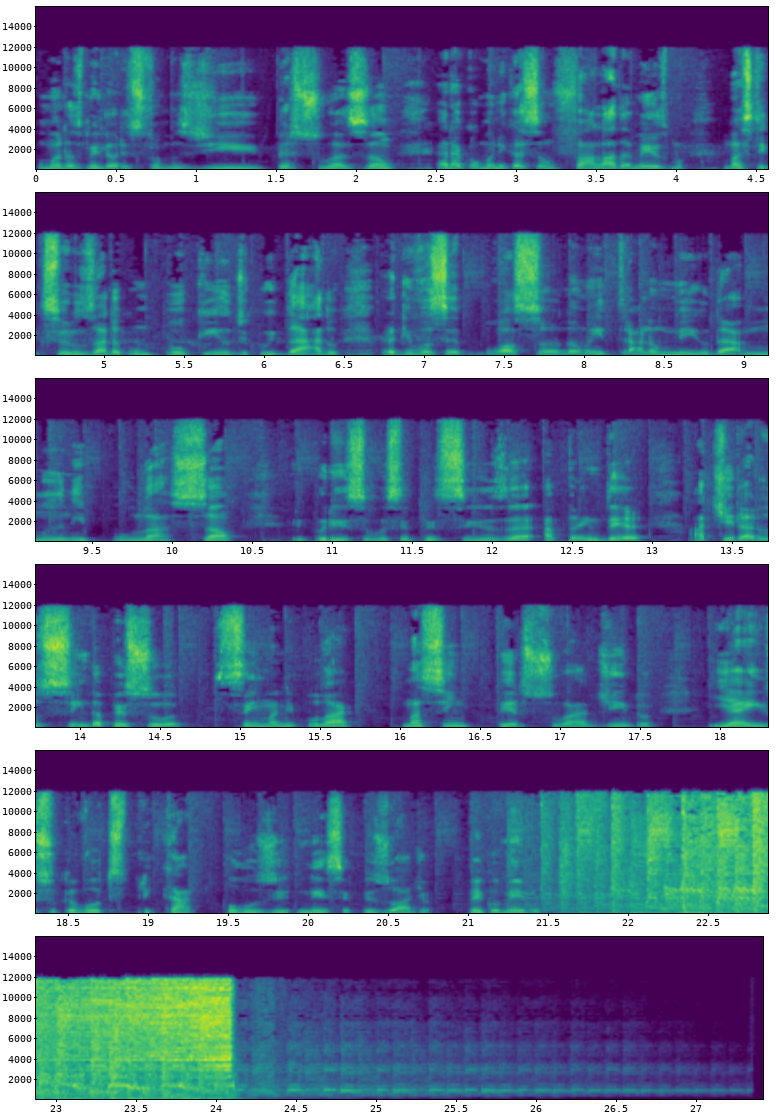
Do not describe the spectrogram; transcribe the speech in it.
uma das melhores formas de persuasão é na comunicação falada mesmo, mas tem que ser usada com um pouquinho de cuidado para que você possa não entrar no meio da manipulação. E por isso você precisa aprender a tirar o sim da pessoa sem manipular, mas sim persuadindo. E é isso que eu vou te explicar hoje nesse episódio. Vem comigo!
